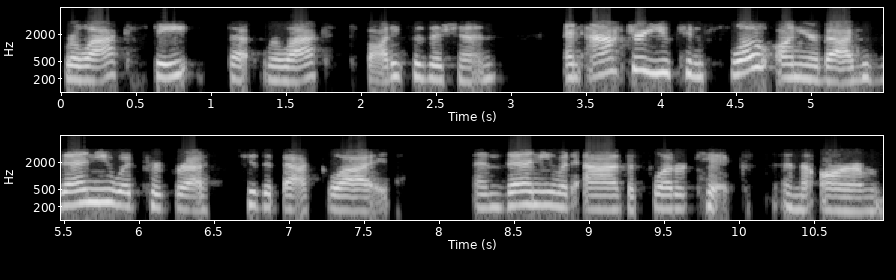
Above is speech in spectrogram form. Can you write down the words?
relaxed state, that relaxed body position. And after you can float on your back, then you would progress to the back glide. And then you would add the flutter kicks and the arms.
